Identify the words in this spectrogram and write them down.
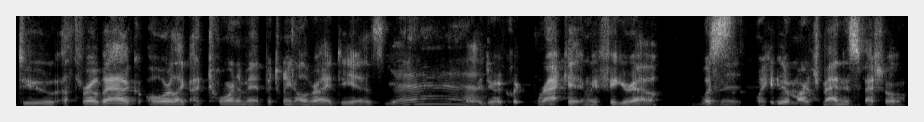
do a throwback or like a tournament between all of our ideas. Yeah. We do a quick bracket and we figure out what's. We could do a March Madness special.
